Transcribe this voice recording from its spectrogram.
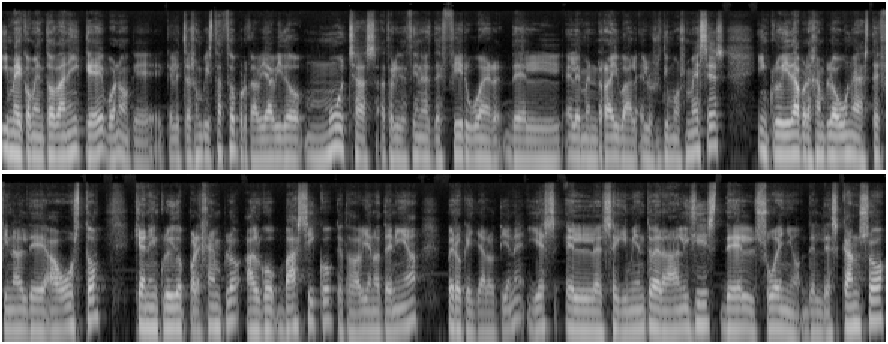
y me comentó Dani que, bueno, que, le echas un vistazo porque había habido muchas actualizaciones de firmware del Element Rival en los últimos meses, incluida, por ejemplo, una este final de agosto, que han incluido, por ejemplo, algo básico que todavía no tenía, pero que ya lo tiene, y es el, seguimiento del análisis del sueño, del descanso.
